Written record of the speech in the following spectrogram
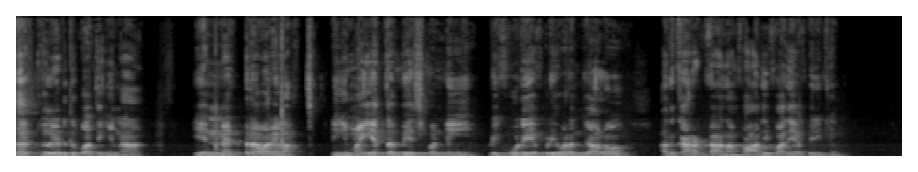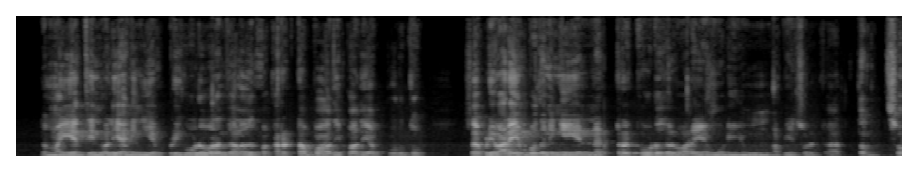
சர்க்கிள் எடுத்து பார்த்தீங்கன்னா எண்ணற்ற வரையலாம். நீங்கள் மையத்தை பேஸ் பண்ணி இப்படி கோடு எப்படி வரைஞ்சாலும் அது கரெக்டாக தான் பாதி பாதியாக பிரிக்கும். இந்த மையத்தின் வழியாக நீங்கள் எப்படி கோடு வரைஞ்சாலும் அது கரெக்டாக பாதி பாதியாக பொருத்தும் ஸோ அப்படி வரையும் போது நீங்கள் எண்ணற்ற கோடுகள் வரைய முடியும் அப்படின்னு சொல்லிட்டு அர்த்தம். ஸோ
